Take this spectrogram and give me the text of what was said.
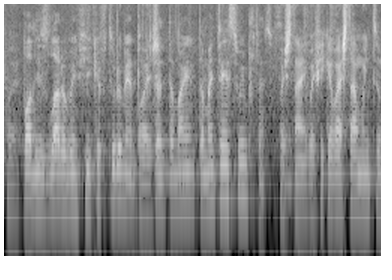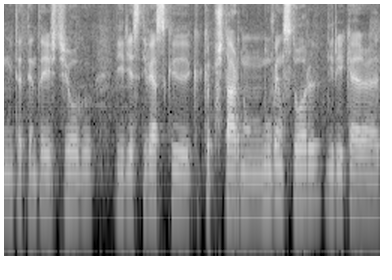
pois. pode isolar o Benfica futuramente. Pois. Portanto, também, também tem a sua importância. Pois tem, o Benfica vai estar muito, muito atento a este jogo. Diria, se tivesse que, que, que apostar num, num, vencedor, diria que, era,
